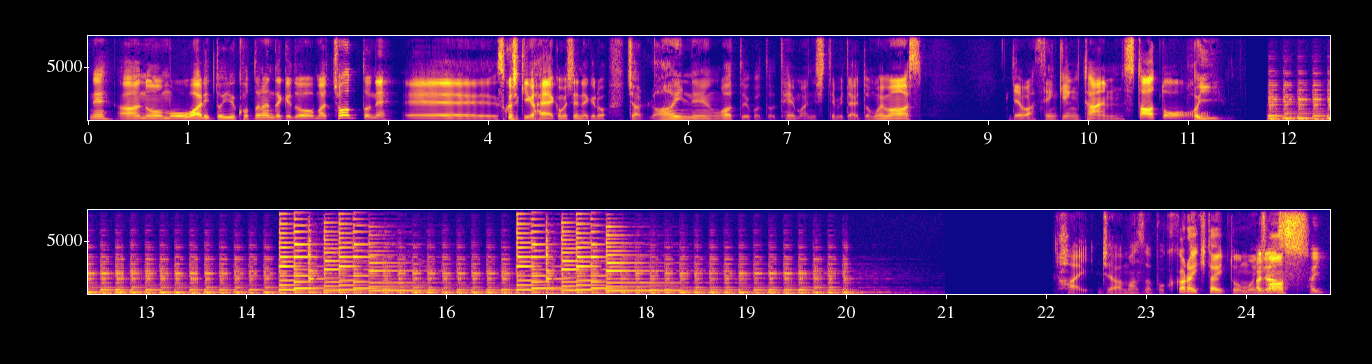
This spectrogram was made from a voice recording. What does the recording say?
ねあのもう終わりということなんだけどまあちょっとね、えー少し気が早いかもしれないけどじゃあ来年はということをテーマにしてみたいと思います。では Thinking Time スタート。はい。はい。じゃあまずは僕からいきたいと思います。はい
